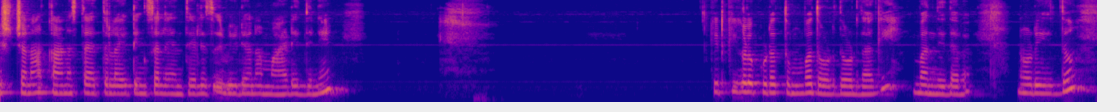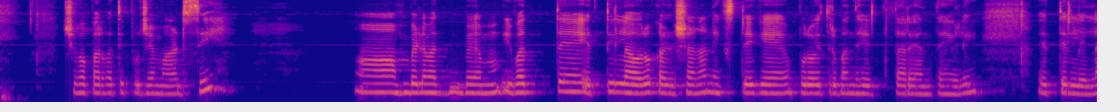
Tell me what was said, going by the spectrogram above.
ಎಷ್ಟು ಚೆನ್ನಾಗಿ ಕಾಣಿಸ್ತಾ ಇತ್ತು ಲೈಟಿಂಗ್ಸಲ್ಲಿ ಅಂತೇಳಿ ವೀಡಿಯೋನ ಮಾಡಿದ್ದೀನಿ. ಕಿಟಕಿಗಳು ಕೂಡ ತುಂಬ ದೊಡ್ಡ ದೊಡ್ಡದಾಗಿ ಬಂದಿದ್ದಾವೆ ನೋಡಿ ಇದು ಶಿವಪಾರ್ವತಿ ಪೂಜೆ ಮಾಡಿಸಿ ಬೆಳೆ ಇವತ್ತೇ ಎತ್ತಿಲ್ಲ ಅವರು ಕಳಶನ ನೆಕ್ಸ್ಟ್ ಡೇಗೆ ಪುರೋಹಿತರು ಬಂದು ಹೇಳ್ತಾರೆ ಅಂತ ಹೇಳಿ ಎತ್ತಿರಲಿಲ್ಲ.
